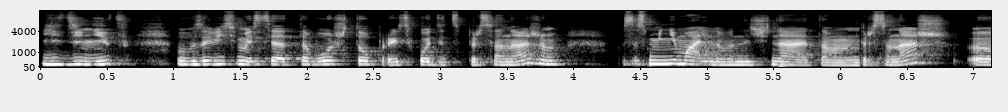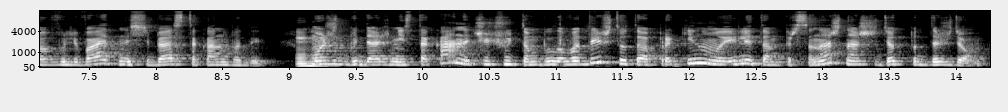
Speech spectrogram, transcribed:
единиц в зависимости от того, что происходит с персонажем с минимального начиная там персонаж э, выливает на себя стакан воды. Угу. Может быть даже не стакан, а чуть-чуть там было воды, что-то опрокинуло, или там персонаж наш идет под дождем.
